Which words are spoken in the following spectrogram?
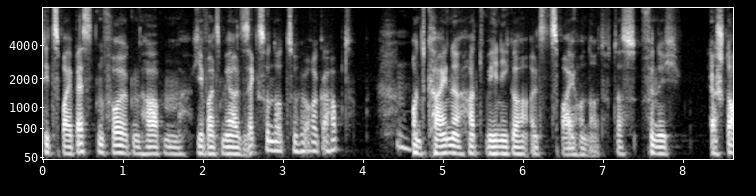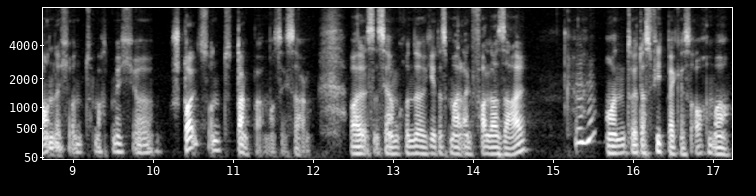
Die zwei besten Folgen haben jeweils mehr als 600 Zuhörer gehabt. Mhm. Und keine hat weniger als 200. Das finde ich erstaunlich und macht mich äh, stolz und dankbar, muss ich sagen. Weil es ist ja im Grunde jedes Mal ein voller Saal. Mhm. Und äh, das Feedback ist auch immer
